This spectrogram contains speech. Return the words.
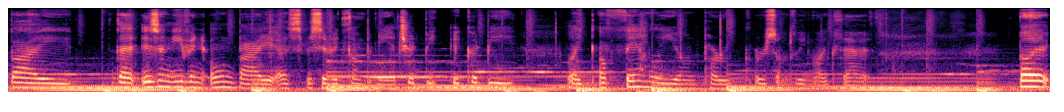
by that isn't even owned by a specific company. It should be it could be like a family owned park or something like that. But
